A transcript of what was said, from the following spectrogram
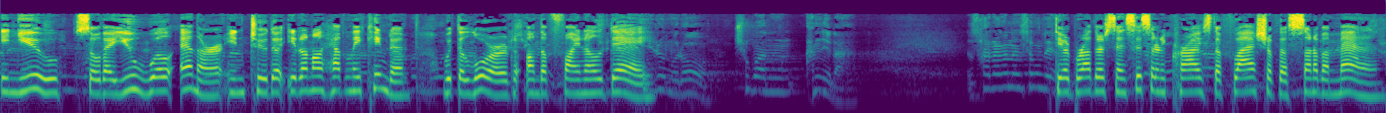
in you so that you will enter into the eternal heavenly kingdom with the Lord on the final day. Dear brothers and sisters in Christ, the flesh of the Son of a Man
